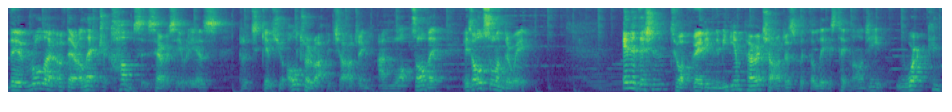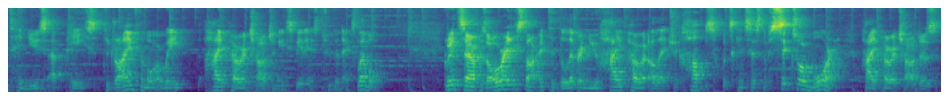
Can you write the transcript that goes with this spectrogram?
The rollout of their electric hubs at service areas which gives you ultra rapid charging and lots of it, is also underway. In addition to upgrading the medium power chargers with the latest technology, work continues at pace to drive the motorway high power charging experience to the next level. GridServe has already started to deliver new high power electric hubs, which consist of six or more high power chargers,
